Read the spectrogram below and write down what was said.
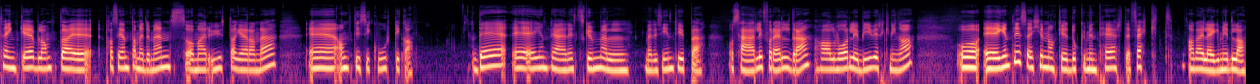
tenker jeg blant de pasienter med demens og mer utagerende, er antipsykotika. Det er egentlig en litt skummel medisintype, og særlig foreldre. Har alvorlige bivirkninger. Og egentlig så er det ikke noe dokumentert effekt av de legemidlene.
